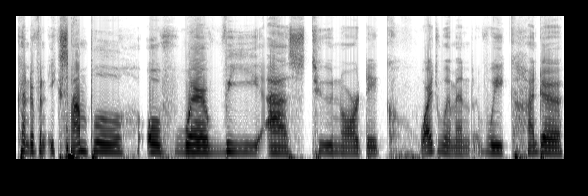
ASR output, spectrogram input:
kind of an example of where we, as two Nordic white women, we kind of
